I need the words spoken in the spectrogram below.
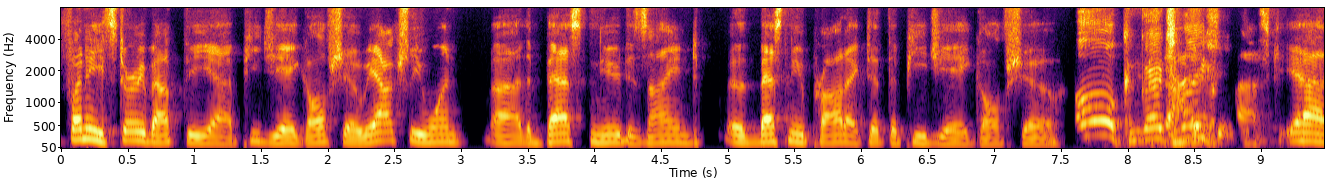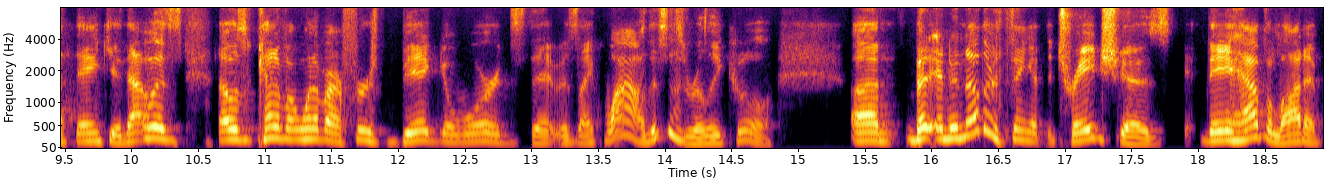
funny story about the uh, PGA Golf Show. We actually won uh, the best new designed, uh, best new product at the PGA Golf Show. Oh, congratulations! Yeah, thank you. That was that was kind of one of our first big awards. That was like, wow, this is really cool. Um, but and another thing at the trade shows, they have a lot of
